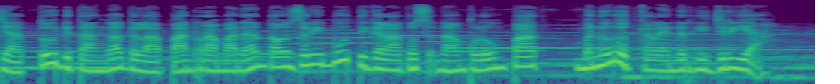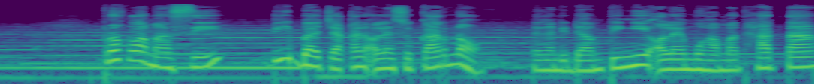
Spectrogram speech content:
jatuh di tanggal 8 Ramadan tahun 1364 menurut kalender Hijriah. Proklamasi dibacakan oleh Soekarno dengan didampingi oleh Muhammad Hatta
